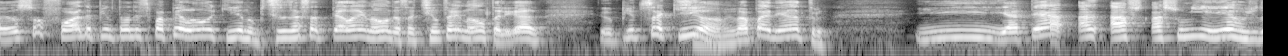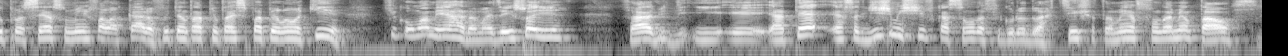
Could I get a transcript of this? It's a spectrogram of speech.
eu sou foda pintando esse papelão aqui. Não preciso dessa tela aí não, dessa tinta aí não, tá ligado? Eu pinto isso aqui, Sim. ó, vai para dentro. E, e até a, a, assumir erros do processo mesmo. Falar, cara, eu fui tentar pintar esse papelão aqui, ficou uma merda, mas é isso aí sabe? E, e, até essa desmistificação da figura do artista também é fundamental. Sim.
